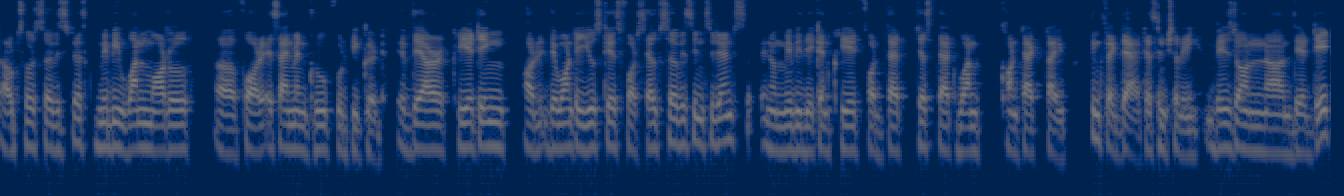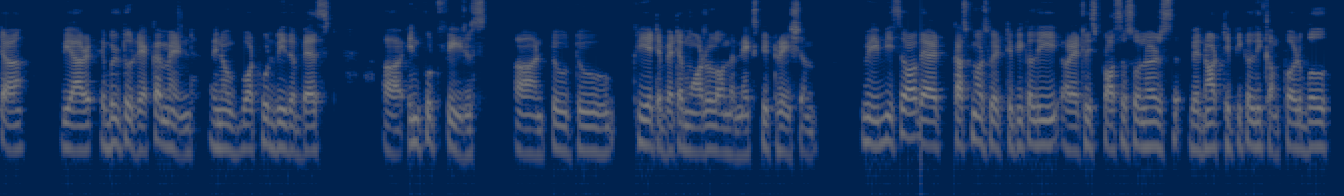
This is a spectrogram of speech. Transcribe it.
outsourced service desk maybe one model uh, for assignment group would be good. If they are creating or they want a use case for self-service incidents you know maybe they can create for that just that one contact type things like that essentially. Based on uh, their data we are able to recommend you know what would be the best uh, input fields uh, to to create a better model on the next iteration we, we saw that customers were typically, or at least process owners, were not typically comfortable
